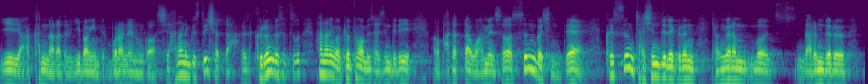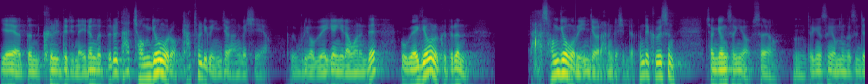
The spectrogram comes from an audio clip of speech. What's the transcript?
이 악한 나라들 이방인들 몰아내는 것이 하나님께서 뜻이었다. 그래서 그런 것을 또 하나님과 교통하면서 자신들이 어, 받았다고 하면서 쓴 것인데 그 쓴 자신들의 그런 경건한 뭐 나름대로의 어떤 글들이나 이런 것들을 다 정경으로 가톨릭을 인정한 것이에요. 우리가 외경이라고 하는데 그 외경을 그들은 다 성경으로 인정을 하는 것입니다. 근데 그것은 정경성이 없어요. 음, 정경성이 없는 것은 이제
